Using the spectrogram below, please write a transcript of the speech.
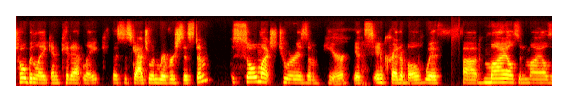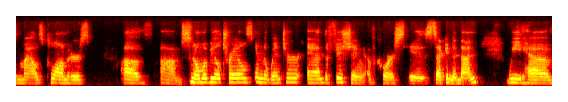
Tobin Lake and Codette Lake, the Saskatchewan River system. so much tourism here. It's incredible with uh, miles and miles and miles, kilometers of um, snowmobile trails in the winter. And the fishing, of course, is second to none. We have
